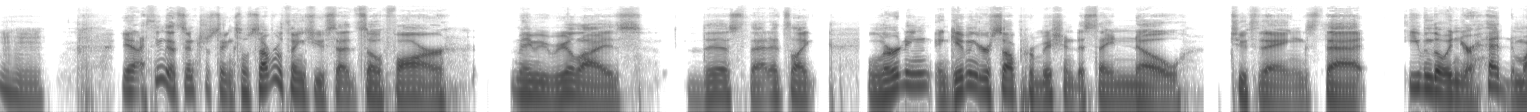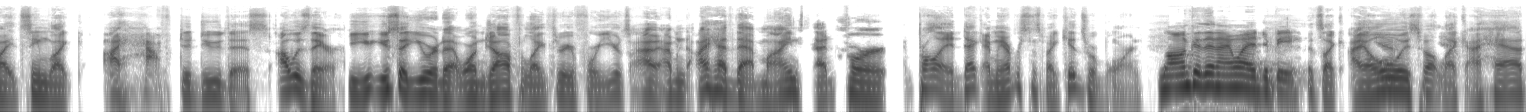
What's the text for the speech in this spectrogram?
Mm-hmm. Yeah, I think that's interesting. So, several things you've said so far made me realize this that it's like learning and giving yourself permission to say no to things that even though in your head it might seem like I have to do this. I was there. You, you said you were in that one job for like three or four years. I, I mean, I had that mindset for probably a decade. I mean, ever since my kids were born, longer than I wanted to be. It's like I always felt yeah. like I had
